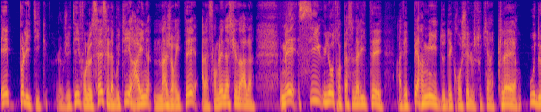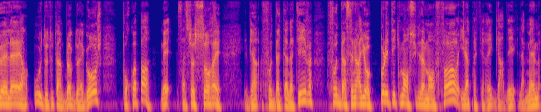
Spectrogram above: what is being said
est politique. L'objectif, on le sait, c'est d'aboutir à une majorité à l'Assemblée nationale. Mais si une autre personnalité avait permis de décrocher le soutien clair ou de LR ou de tout un bloc de la gauche, pourquoi pas? Mais ça se saurait. Eh bien, faute d'alternative, faute d'un scénario politiquement suffisamment fort, il a préféré garder la même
